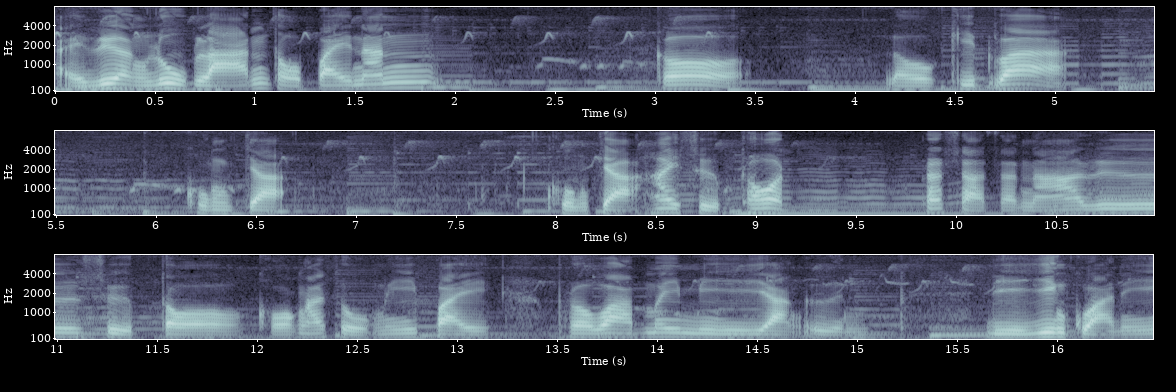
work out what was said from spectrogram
ไอเรื่องลูกหลานต่อไปนั้นก็ เราคิดว่าคงจะคงจะให้สืบทอดพระศาสนาหรือสืบต่อของอาโศกนี้ไป เพราะว่าไม่มีอย่างอื่นดียิ่งกว่านี้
